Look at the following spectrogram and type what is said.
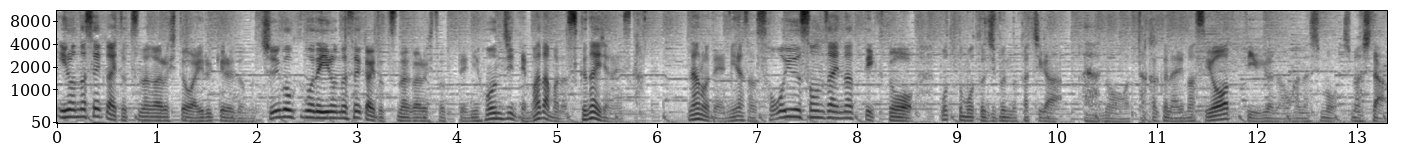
いろんな世界と繋がる人はいるけれども、中国語でいろんな世界と繋がる人って日本人ってまだまだ少ないじゃないですか。なので皆さんそういう存在になっていくともっともっと自分の価値があの高くなりますよっていうようなお話もしました。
